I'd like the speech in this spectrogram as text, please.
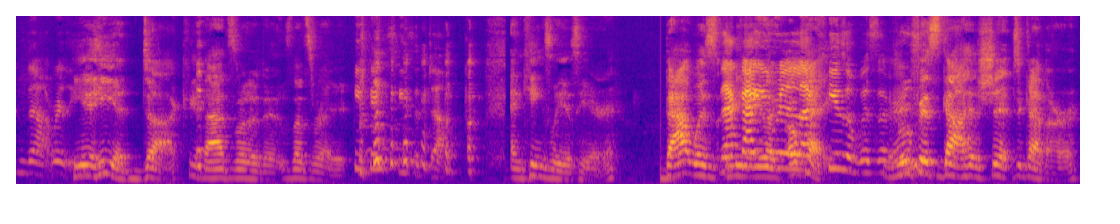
not really. He, he a duck. That's what it is. That's right. He thinks he's a duck. And Kingsley is here. That was That guy you immediately really like, he's a wizard. Rufus got his shit together.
